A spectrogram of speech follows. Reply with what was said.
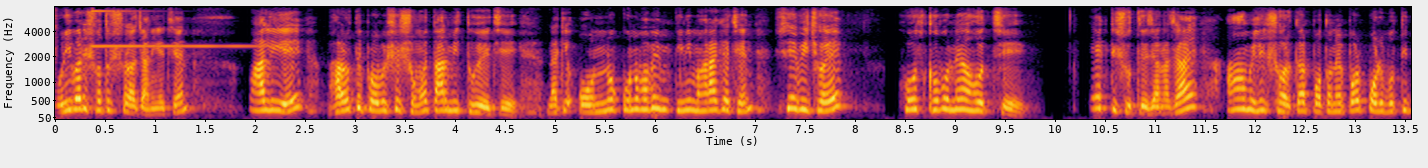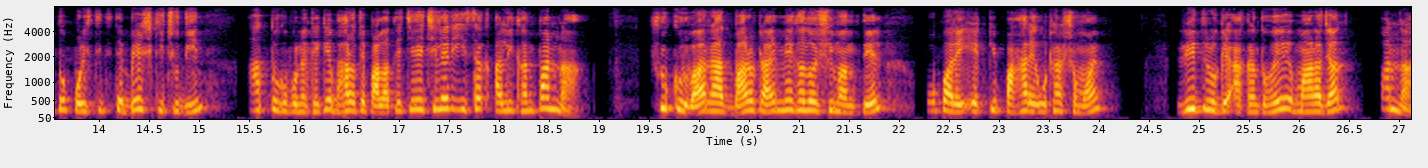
পরিবারের সদস্যরা জানিয়েছেন, পালিয়ে ভারতে প্রবেশের সময় তার মৃত্যু হয়েছে। নাকি অন্য কোনোভাবে তিনি মারা গেছেন সে বিষয়ে খোঁজ খবর নেওয়া হচ্ছে। একটি সূত্রে জানা যায়, আওয়ামী লীগ সরকার পতনের পর পরিবর্তিত পরিস্থিতিতে বেশ কিছুদিন আত্মগোপনে থেকে ভারতে পালাতে চেয়েছিলেন ইসাক আলী খান পান্না। শুক্রবার রাত বারোটায় মেঘালয় সীমান্তের ওপারে একটি পাহাড়ে ওঠার সময় হৃদরোগে আক্রান্ত হয়ে মারা যান পান্না।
